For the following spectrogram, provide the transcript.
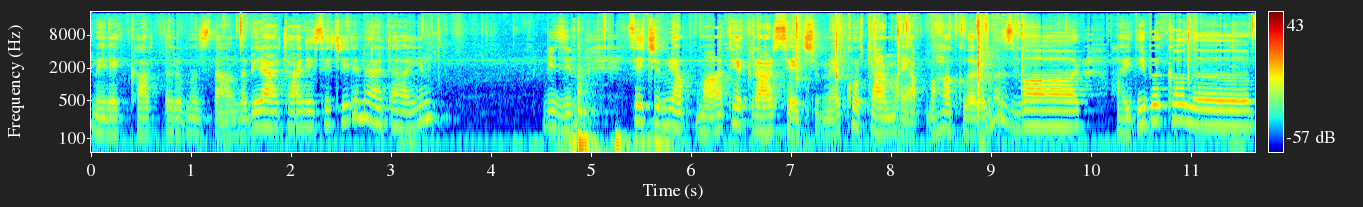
melek kartlarımızdan da birer tane seçelim her daim. Bizim seçim yapma, tekrar seçme, kurtarma yapma haklarımız var. Haydi bakalım.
